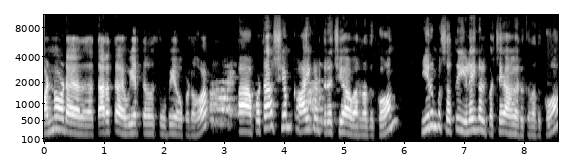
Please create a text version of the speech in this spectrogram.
மண்ணோட தரத்தை உயர்த்துறதுக்கு உபயோகப்படும். பொட்டாசியம் காய்கள் திரட்சியாக வர்றதுக்கும் இரும்பு சத்து இலைகள் பச்சையாக இருக்கிறதுக்கும்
